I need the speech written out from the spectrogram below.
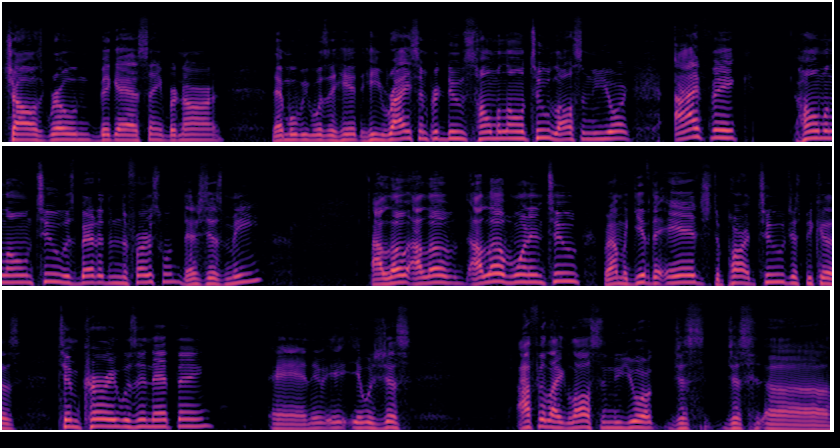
Charles Grodin, big ass Saint Bernard. That movie was a hit. He writes and produced Home Alone 2, Lost in New York. I think Home Alone 2 is better than the first one. That's just me. I love I love I love one and two, but I'm gonna give the edge to part two just because Tim Curry was in that thing. And it, it, it was just I feel like Lost in New York just just uh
